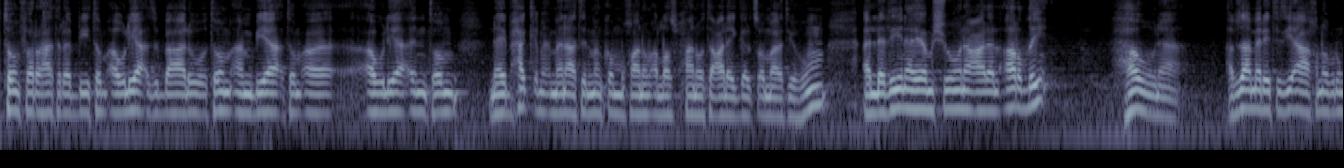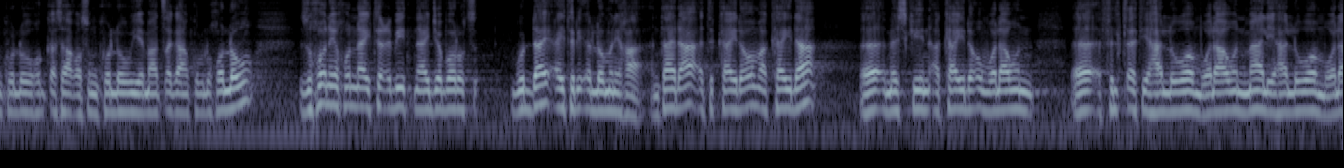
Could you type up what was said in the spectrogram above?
እቶም ፈራሃት ረቢ እቶም ኣውልያእ ዝበሃሉ እቶም ኣንብያ እቶም ኣውልያእን እቶም ናይ ብሓቂ ምእመናትን መን ከም ምዃኖም ኣላ ስብሓን ወተላ ይገልፆም ማለት እዩ ሁም ኣለذነ የምሹና ዓላ ልኣርض ሃውና ኣብዛ መሬት እዚኣ ክነብሩ ከለዉ ክንቀሳቀሱ ከለዉ የማፀጋም ክብሉ ከለዉ ዝኾነ ይኹን ናይ ትዕቢት ናይ ጀበሩት ጉዳይ ኣይትሪኤሎምን ኢኻ እንታይ ደኣ እቲ ኣካይዳኦም ኣካይዳ መስኪን ኣካይዳኦም ወላ ውን ፍልጠት ይሃልዎም ወላ ውን ማል ይሃልዎም ወላ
